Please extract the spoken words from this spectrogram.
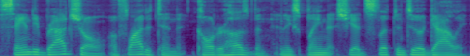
Sandy Bradshaw, a flight attendant, called her husband and explained that she had slipped into a galley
